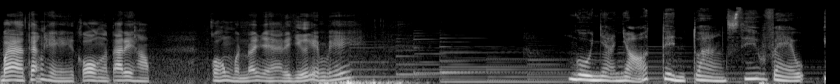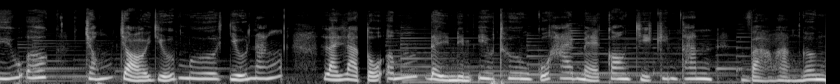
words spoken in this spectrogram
Ba tháng hè con người ta đi học con mình ở nhà để giữ em bé. Ngôi nhà nhỏ tiền toàn siêu vẹo, yếu ớt, chống chọi giữa mưa, giữa nắng, lại là tổ ấm đầy niềm yêu thương của hai mẹ con chị Kim Thanh và Hoàng Ngân.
